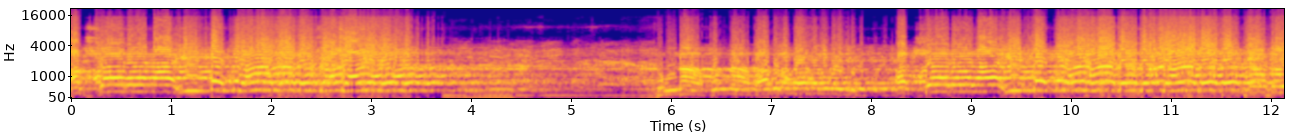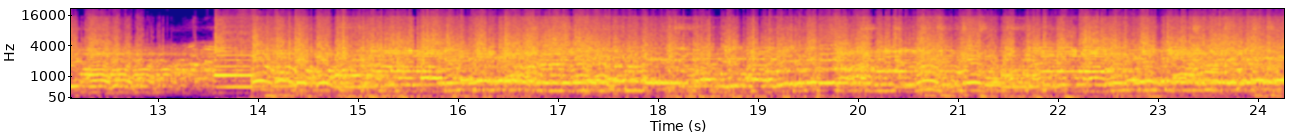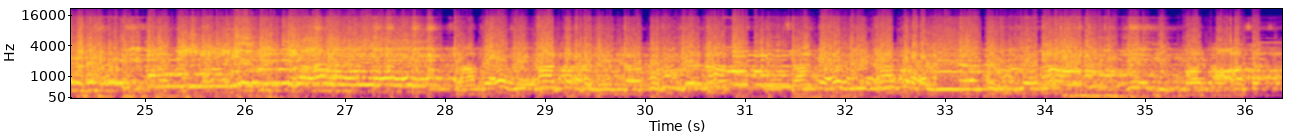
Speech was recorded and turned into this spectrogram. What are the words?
अक्षर नाही कचार पुन्हा पुन्हा बाबूला नाव झाले पाहिजे. अक्षर नाही कचार आहे. सांगावे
